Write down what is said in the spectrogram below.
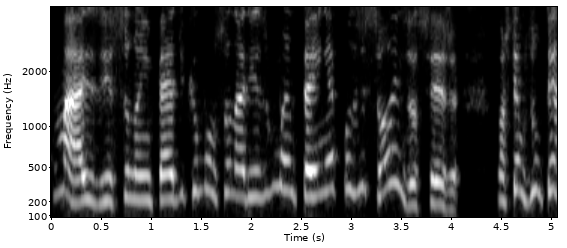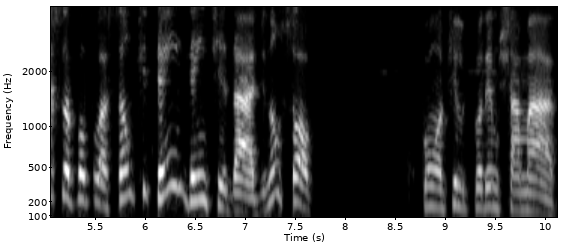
mas isso não impede que o bolsonarismo mantenha posições, ou seja, nós temos um terço da população que tem identidade, não só com aquilo que podemos chamar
